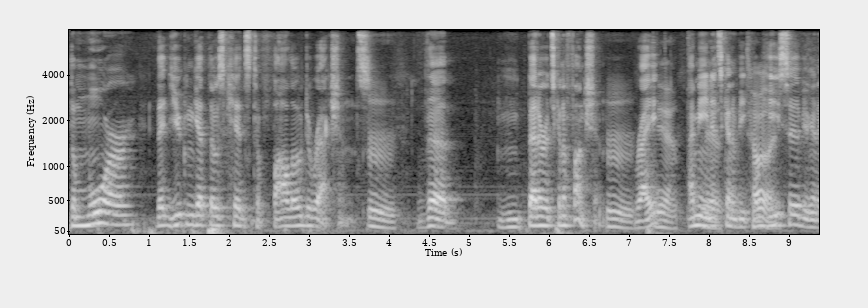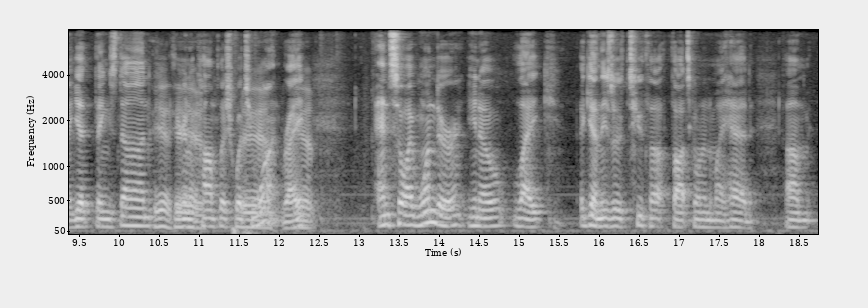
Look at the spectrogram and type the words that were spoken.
The more that you can get those kids to follow directions, Mm. the m- better it's going to function, right? Mm. Yeah. I mean, Yeah. it's going to be Totally. cohesive. You're going to get things done. Yeah, you're yeah, going to accomplish what you want, right? yeah. And so I wonder, you know, like again, these are two th- thoughts going into my head. Um,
